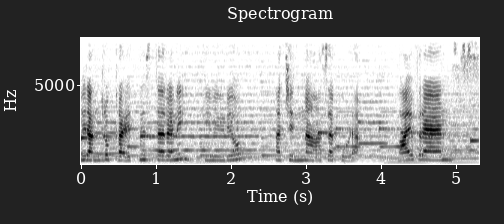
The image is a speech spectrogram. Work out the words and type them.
మీరందరూ ప్రయత్నిస్తారని ఈ వీడియో నా చిన్న ఆశ కూడా. బాయ్ ఫ్రెండ్స్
